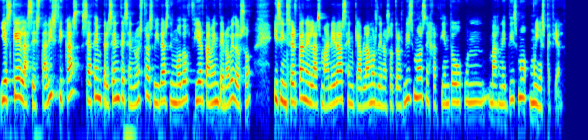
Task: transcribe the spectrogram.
Y es que las estadísticas se hacen presentes en nuestras vidas de un modo ciertamente novedoso y se insertan en las maneras en que hablamos de nosotros mismos, ejerciendo un magnetismo muy especial.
